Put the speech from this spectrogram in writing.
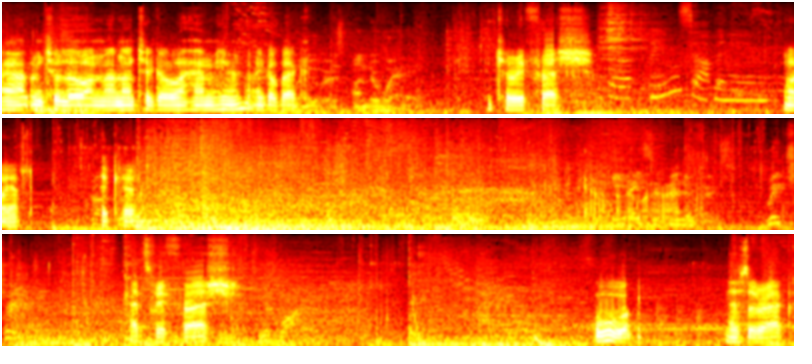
Yeah, I'm too low on mana to go ham here. I go back to refresh. Oh yeah. Take care. Let's refresh. Ooh. There's a rack.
